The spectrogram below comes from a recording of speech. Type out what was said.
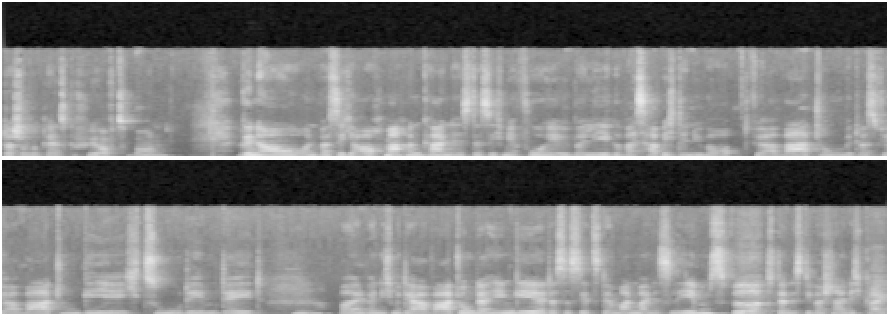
Da schon so ein kleines Gefühl aufzubauen. Genau, und was ich auch machen kann, ist, dass ich mir vorher überlege, was habe ich denn überhaupt für Erwartungen, mit was für Erwartungen gehe ich zu dem Date. Weil wenn ich mit der Erwartung dahin gehe, dass es jetzt der Mann meines Lebens wird, dann ist die Wahrscheinlichkeit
